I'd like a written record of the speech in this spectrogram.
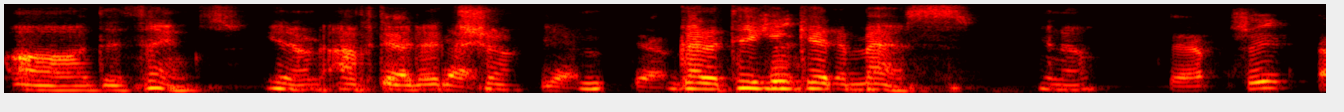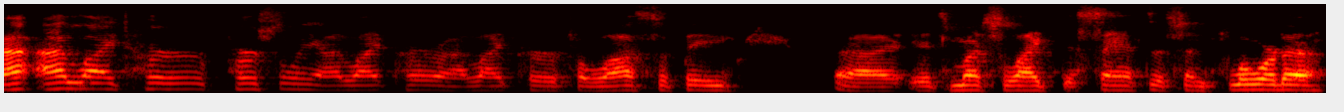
uh the things, you know, after Yeah, yeah, election, Yeah, yeah. gotta take She- care of mess, you know. Yeah, she. I, I like her personally. I like her. I like her philosophy. Uh, it's much like DeSantis in Florida,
